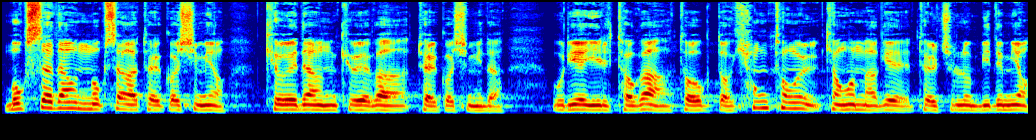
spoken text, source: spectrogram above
목사다운 목사가 될 것이며 교회다운 교회가 될 것입니다. 우리의 일터가 더욱더 형통을 경험하게 될 줄로 믿으며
